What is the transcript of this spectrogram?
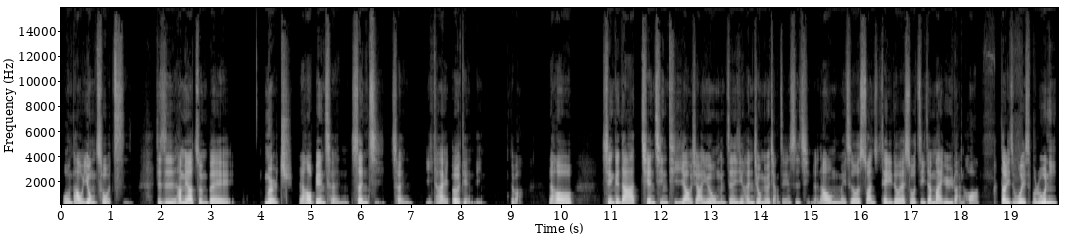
我很怕我用错词，就是他们要准备 merge，然后变成升级成以太二点零，对吧？然后先跟大家前情提要一下，因为我们真的已经很久没有讲这件事情了。然后我们每次都酸 Teddy 都在说自己在卖玉兰花，到底是为什么？如果你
